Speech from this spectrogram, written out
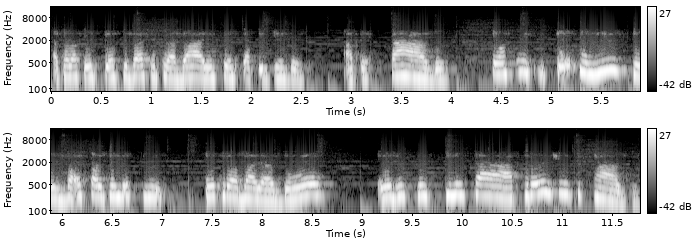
aquela pessoa que vai para o trabalho e sempre está pedindo atestado. Então, assim, tudo isso vai fazendo que o trabalhador ele se sinta prejudicado.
